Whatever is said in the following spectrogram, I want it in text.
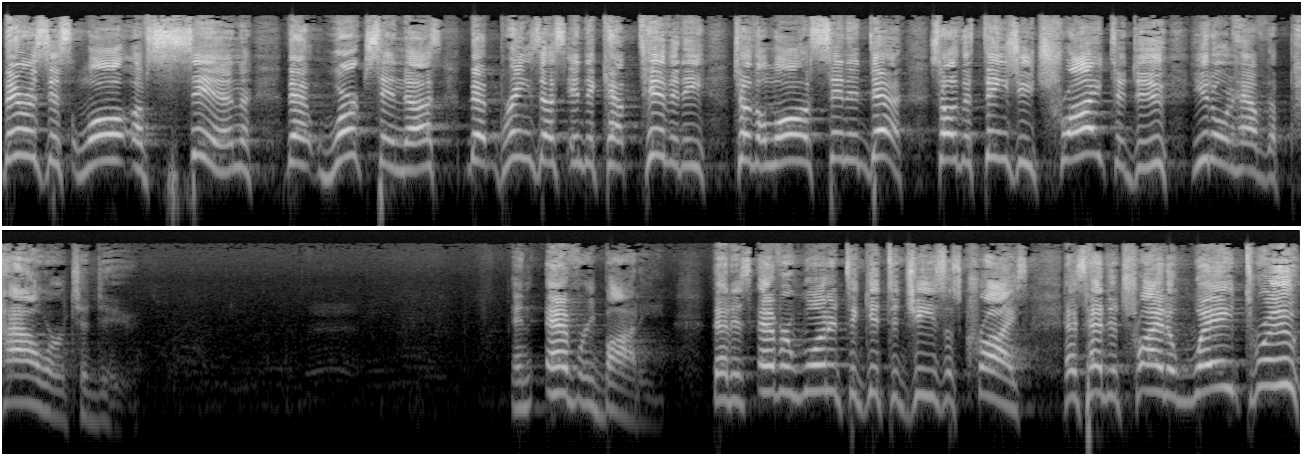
there is this law of sin that works in us that brings us into captivity to the law of sin and death. So the things you try to do, you don't have the power to do. And everybody that has ever wanted to get to Jesus Christ has had to try to wade through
